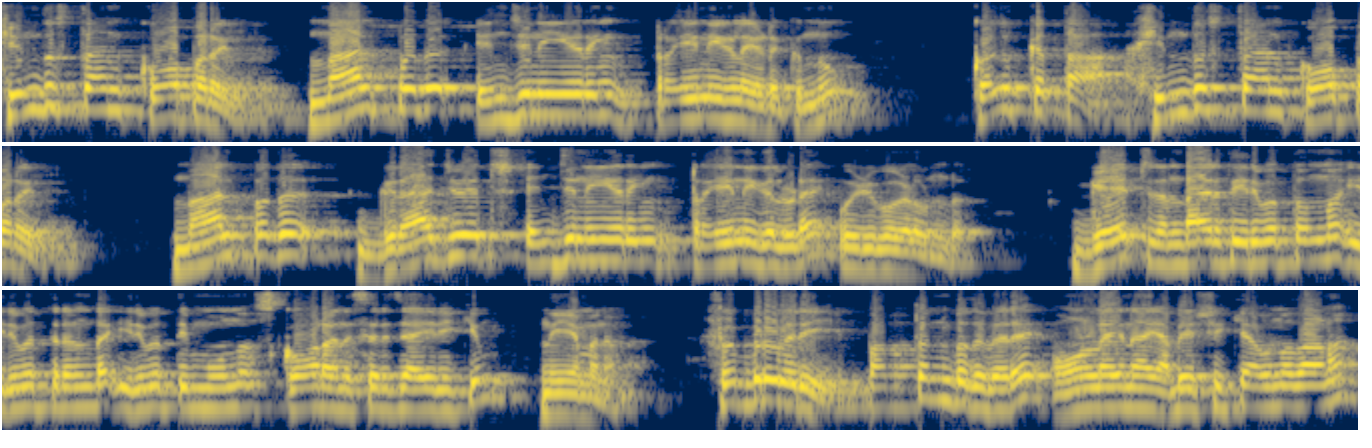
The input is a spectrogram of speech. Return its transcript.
ഹിന്ദുസ്ഥാൻ കോപ്പറിൽ നാൽപ്പത് എഞ്ചിനീയറിംഗ് ട്രെയിനികളെ എടുക്കുന്നു. കൊൽക്കത്ത ഹിന്ദുസ്ഥാൻ കോപ്പറിൽ നാൽപ്പത് ഗ്രാജുവേറ്റ് എഞ്ചിനീയറിംഗ് ട്രെയിനികളുടെ ഒഴിവുകളുണ്ട്. ഗേറ്റ് രണ്ടായിരത്തി ഇരുപത്തി ഒന്ന് ഇരുപത്തിരണ്ട് ഇരുപത്തിമൂന്ന് സ്കോർ അനുസരിച്ചായിരിക്കും നിയമനം. ഫെബ്രുവരി പത്തൊൻപത് വരെ ഓൺലൈനായി അപേക്ഷിക്കാവുന്നതാണ്.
